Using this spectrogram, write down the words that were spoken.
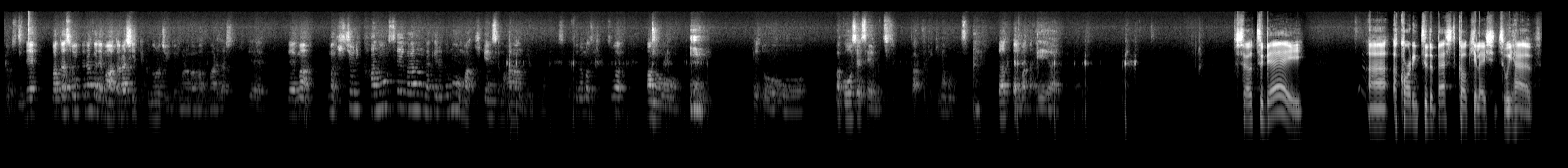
そうですね、でまたそういった中で、まあ、新しいテクノロジーというものがまあ生まれ出してきてで、まあまあ、非常に可能性があるんだけれども、まあ、危険性もはらんでいると思ってますね。それはまず一つはあの、えっ構成生物学的なものですねだったりまた AI と呼ばれるもの So today, uh, according to the best calculations we have,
